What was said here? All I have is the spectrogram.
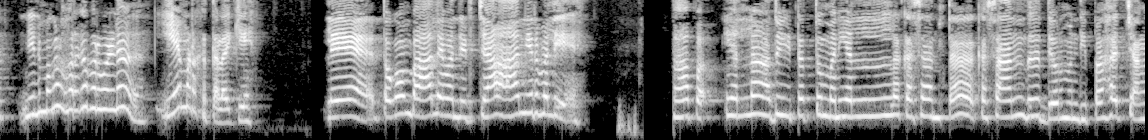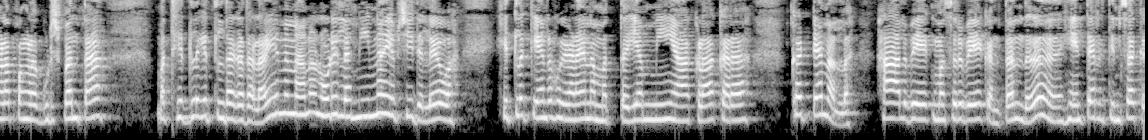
ನಿನ್ನ ಮಗಳು ಹೊರಗೆ ಬರುವಳ್ಳ ಏನ್ ಮಾಡಕತ್ತಾಳ ಆಕಿ? ಲೇ ತಗೊಂಬಾಲೆ ಒಂದಿಟ್ಟು ಚಾ ನಿರ್ಮಲಿ. ಪಾಪ, ಎಲ್ಲ ಅದು ಇಟ್ಟತ್ತು ಮನೆ ಎಲ್ಲ ಕಸ ಅಂತ, ಕಸ ಅಂದು ದೇವ್ರ ಮುಂದೀಪ ದೀಪ ಹಚ್ಚಿ ಅಂಗಳ ಪಂಗಳ ಗುಡಿಸ್ ಬಂತ ಮತ್ತೆ ಹಿತ್ಲಗೆ ಅದಳ. ಏನು ನಾನು ನೋಡಿಲ್ಲ, ನೀನ ಎಬ್ಸಿದ್ದಲ್ಲ ಯವ್ವ. ಹಿತ್ಲಕ್ಕೆ ಏನಾರ ಹೋಗೋಣ ಮತ್ತು ಎಮ್ಮಿ, ಆಕಳ, ಕರ, ಕಟ್ಟೇನಲ್ಲ. ಹಾಲು ಬೇಕು, ಮೊಸರು ಬೇಕಂತಂದು ಹಿಂತಾರ ತಿನ್ಸಕ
